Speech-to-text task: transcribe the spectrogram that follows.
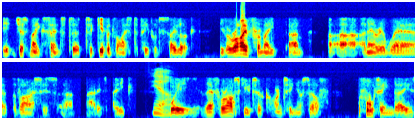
it just makes sense to, to give advice to people to say, look, you've arrived from a, um, a an area where the virus is uh, at its peak. Yeah. We therefore ask you to quarantine yourself for 14 days.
